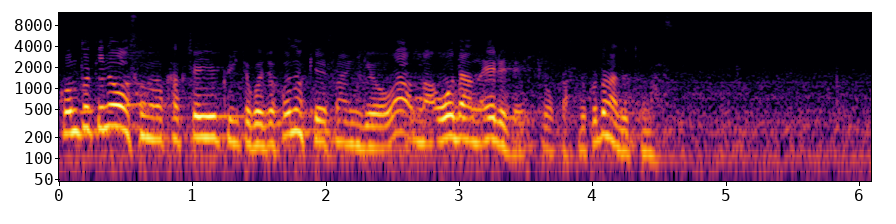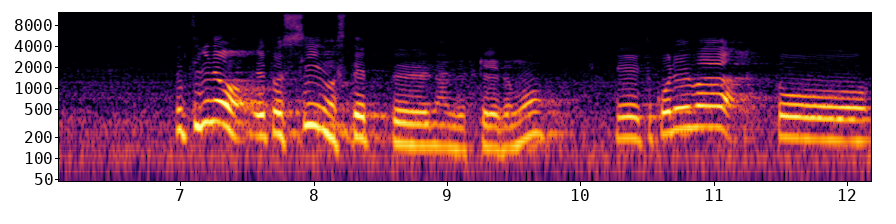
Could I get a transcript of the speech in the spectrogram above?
この時のその拡張ユークリッド互除法の計算量は、まあ、オーダーの L で評価することができます。で次の、えっと、C のステップなんですけれども、えっと、これはと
